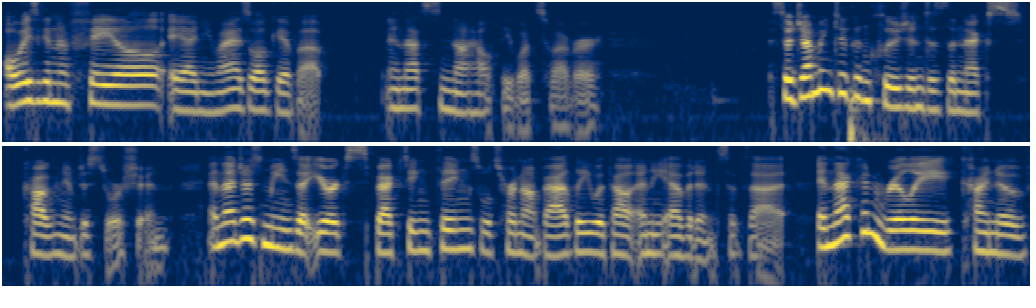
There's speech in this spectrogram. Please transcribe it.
always going to fail and you might as well give up. And that's not healthy whatsoever. So, jumping to conclusions is the next cognitive distortion. And that just means that you're expecting things will turn out badly without any evidence of that. And that can really kind of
